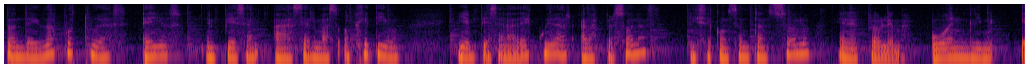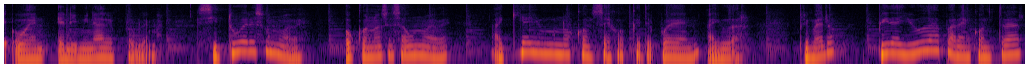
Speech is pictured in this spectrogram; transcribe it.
donde hay dos posturas, ellos empiezan a ser más objetivos y empiezan a descuidar a las personas y se concentran solo en el problema o en, eh, eliminar el problema. Si tú eres un 9 o conoces a un 9, aquí hay unos consejos que te pueden ayudar. Primero, pide ayuda para encontrar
